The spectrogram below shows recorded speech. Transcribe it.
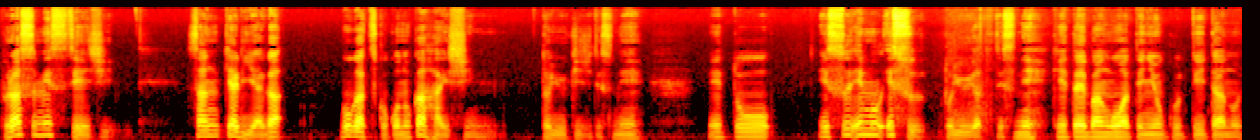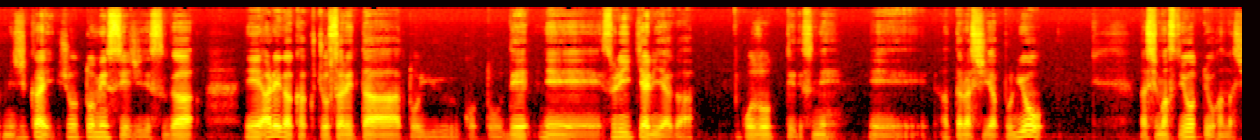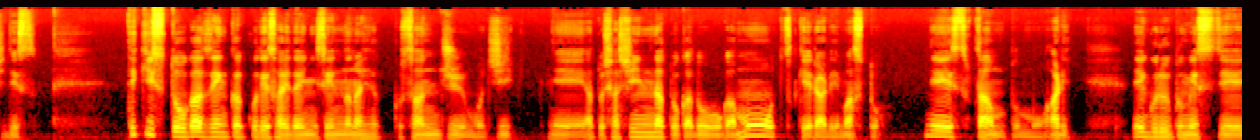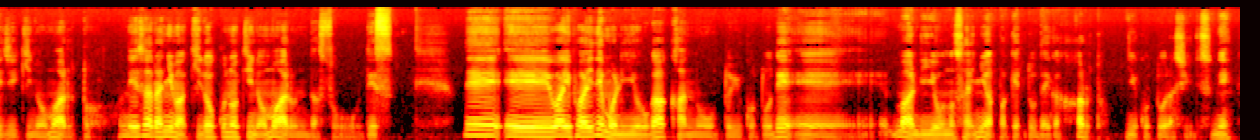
プラスメッセージ、3キャリアが5月9日配信という記事ですね。えっと、SMS というやつですね。携帯番号宛てに送っていたあの短いショートメッセージですが、えーあれが拡張されたということで、えー、3キャリアがこぞってですね、えー新しいアプリを出しますよというお話です。テキストが全角で最大2730文字、えーあと写真だとか動画も付けられますと。で、スタンプもあり、で、グループメッセージ機能もあると。で、さらには既読の機能もあるんだそうです。で、えー Wi-Fi でも利用が可能ということで、えーまあ利用の際にはパケット代がかかるということらしいですね。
